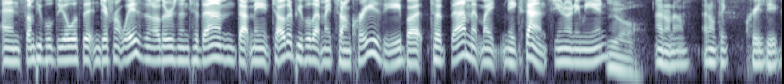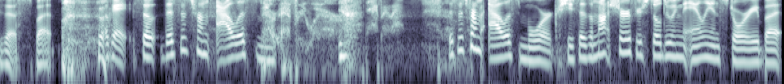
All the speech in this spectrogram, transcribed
And some people deal with it in different ways than others. And to them, that may to other people that might sound crazy, but to them, it might make sense. You know what I mean? Yeah. I don't know. I don't think crazy exists, but okay. So this is from Alice. They're everywhere. This is from Alice Morg. She says, I'm not sure if you're still doing the alien story, but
